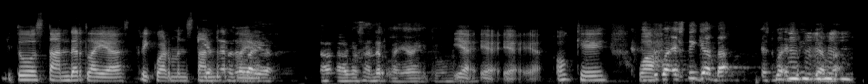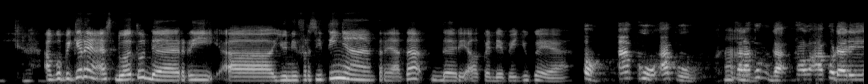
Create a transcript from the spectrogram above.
Itu standar lah ya, requirement iya standar standar lah ya. Ah, harus standar lah ya itu. Ya, ya, ya, ya. Oke. Wah. S2 S3 Mbak, S2 S3 Mbak. Aku pikir yang S2 tuh dari uh, universitinya, ternyata dari LPDP juga ya. Oh, aku, aku. Heeh. Kalau aku enggak, kalau aku dari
